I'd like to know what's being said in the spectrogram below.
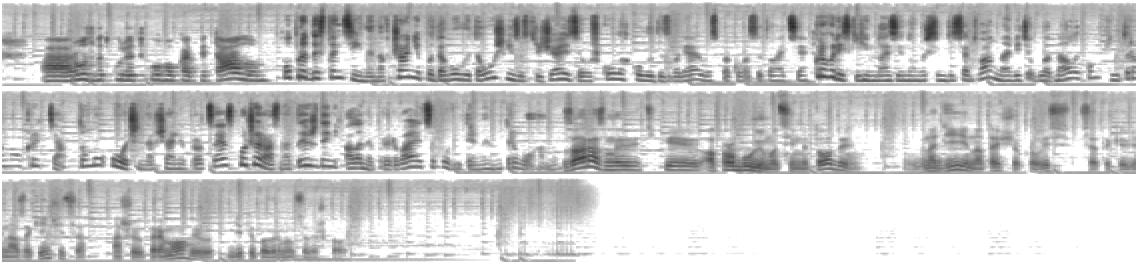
розвитку людського капіталу. Попри дистанційне навчання, педагоги та учні зустрічаються у школах, коли дозволяє безпекова ситуація. В Криворізькій гімназії номер 72 навіть обладнали комп'ютерами укриття. Тому очний навчальний процес, хоч і раз на тиждень, але не переривається повітряними тривогами. Зараз ми тільки апробуємо ці методи в надії на те, що колись все-таки війна закінчиться нашою перемогою, діти повернуться до школи.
